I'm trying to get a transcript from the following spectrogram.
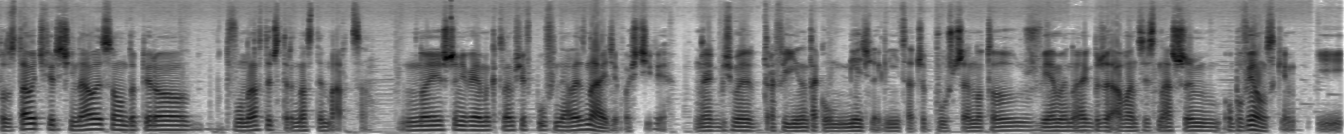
pozostałe ćwierćfinały są dopiero 12-14 marca. No i jeszcze nie wiemy, kto tam się w półfinale znajdzie właściwie. No jakbyśmy trafili na taką miedź Legnica czy Puszczę, no to już wiemy, no jakby, że awans jest naszym obowiązkiem i,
